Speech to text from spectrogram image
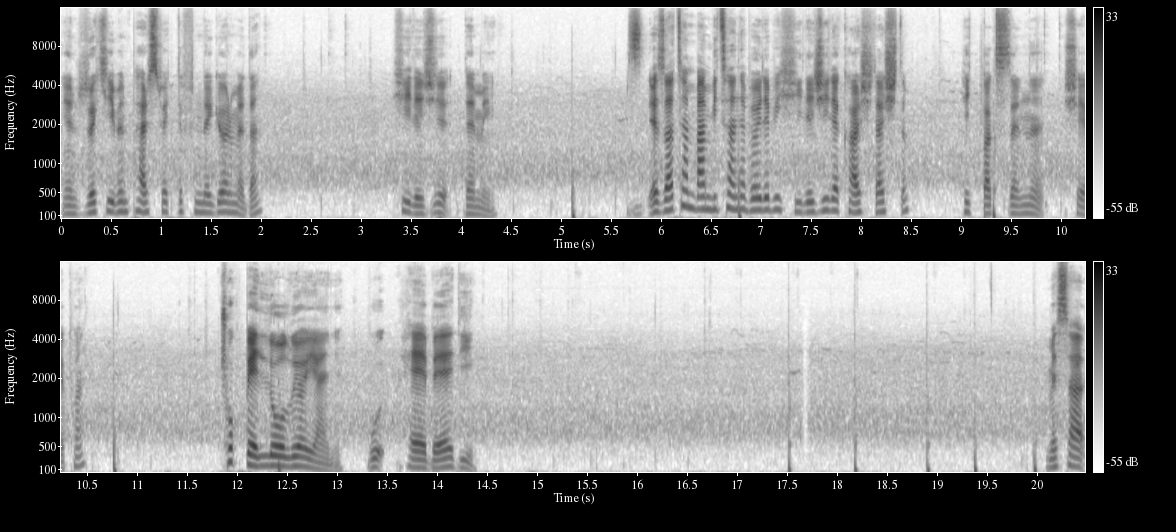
yani rakibin perspektifinde görmeden hileci demeyin. E zaten ben bir tane böyle bir hileciyle karşılaştım. Hitboxlarını şey yapan. Çok belli oluyor yani. Bu HB değil. Mesela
